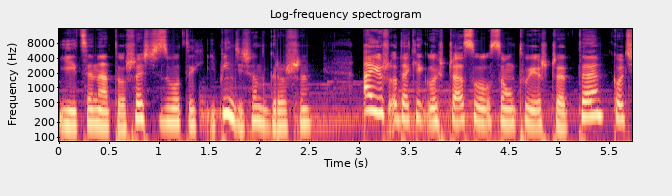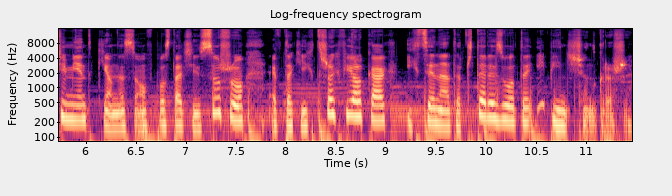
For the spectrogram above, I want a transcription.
Jej cena to 6 zł i 50 groszy. A już od jakiegoś czasu są tu jeszcze te kocimiętki, one są w postaci suszu, w takich trzech fiolkach. Ich cena to 4 zł i 50 groszy.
